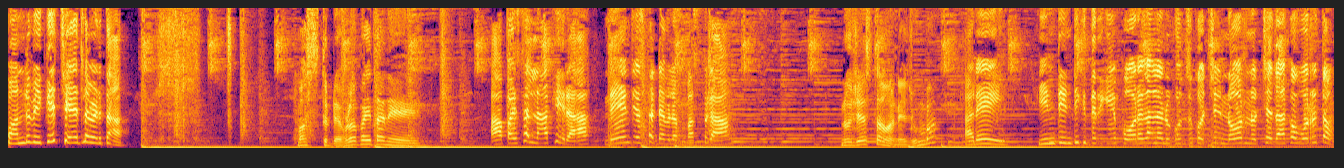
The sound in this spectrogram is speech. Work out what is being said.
పనులు వీకే చేతిలో పెడతా. మస్తు డెవలప్ అవుతానే ఆ పైసలు నాకేరా. నేను చేస్తా డెవలప్ మస్తుగా. నువ్వు చేస్తావానే జుంబా? అరే ఇంటింటికి తిరిగి పోరగాళ్ళను గుంజుకొచ్చి నోరు నొచ్చేదాకా వరుతాం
